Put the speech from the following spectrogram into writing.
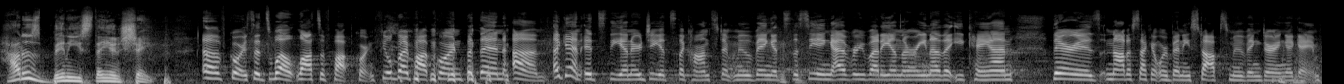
How does Benny stay in shape? Of course, it's well, lots of popcorn, fueled by popcorn. but then um, again, it's the energy, it's the constant moving, it's the seeing everybody in the arena that you can. There is not a second where Benny stops moving during a game.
